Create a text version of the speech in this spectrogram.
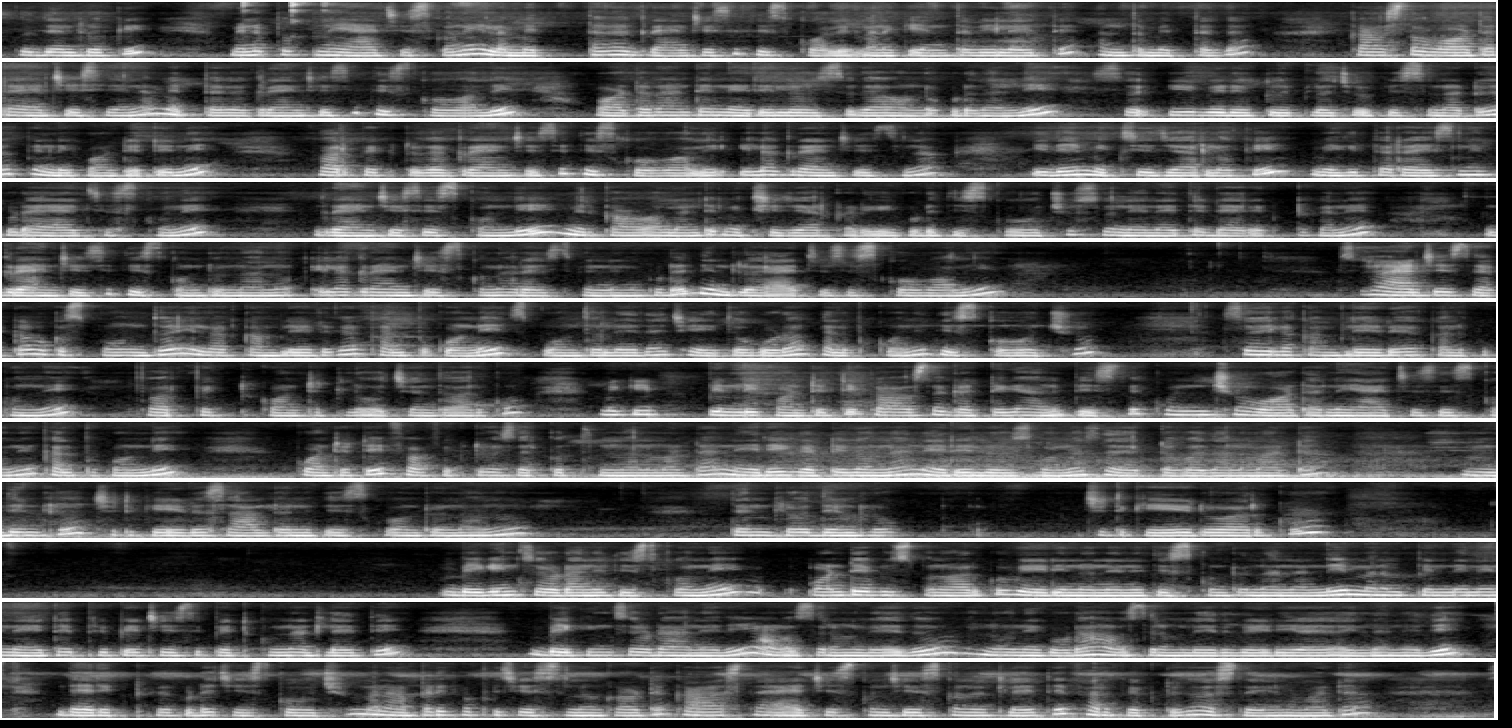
సో దీంట్లోకి మినపప్పుని యాడ్ చేసుకొని ఇలా మెత్తగా గ్రైండ్ చేసి తీసుకోవాలి. మనకి ఎంత వీలైతే అంత మెత్తగా కాస్త వాటర్ యాడ్ చేసి అయినా మెత్తగా గ్రైండ్ చేసి తీసుకోవాలి. వాటర్ అంటే నెరీ లూస్గా ఉండకూడదండి. సో ఈ వీడియో క్లిప్లో చూపిస్తున్నట్టుగా పిండి క్వాంటిటీని పర్ఫెక్ట్గా గ్రైండ్ చేసి తీసుకోవాలి. ఇలా గ్రైండ్ చేసిన ఇదే మిక్సీ జార్లోకి మిగతా రైస్ని కూడా యాడ్ చేసుకొని గ్రైండ్ చేసేసుకోండి. మీరు కావాలంటే మిక్సీ జార్ కడిగి కూడా తీసుకోవచ్చు. సో నేనైతే డైరెక్ట్గానే గ్రైండ్ చేసి తీసుకుంటున్నాను. ఇలా గ్రైండ్ చేసుకున్న రైస్ పిండిని కూడా దీంట్లో యాడ్ చేసేసుకోవాలి. యాడ్ చేశాక ఒక స్పూన్తో ఇలా కంప్లీట్గా కలుపుకోండి. స్పూన్తో లేదా చేయితో కూడా కలుపుకొని తీసుకోవచ్చు. సో ఇలా కంప్లీట్గా కలుపుకుని పర్ఫెక్ట్ క్వాంటిటీలో వచ్చేంత వరకు మీకు ఈ పిండి క్వాంటిటీ కాస్త గట్టిగా అనిపిస్తే కొంచెం వాటర్ని యాడ్ చేసేసుకొని కలుపుకోండి. క్వాంటిటీ పర్ఫెక్ట్గా సరిపోతుంది అనమాట నెరీ గట్టిగా ఉన్నా నెరీ లూజ్గా ఉన్నా సెలెక్ట్ అవ్వదు అనమాట దీంట్లో చిటికేడు సాల్ట్ని తీసుకుంటున్నాను. దీంట్లో దీంట్లో చిటికేడు వరకు బేకింగ్ సోడాని తీసుకొని వన్ టేబుల్ స్పూన్ వరకు వేడి నూనెని తీసుకుంటున్నానండి. మనం పిండిని నైటే ప్రిపేర్ చేసి పెట్టుకున్నట్లయితే బేకింగ్ సోడా అనేది అవసరం లేదు. నూనె కూడా అవసరం లేదు. వేడి ఆయిల్ అనేది డైరెక్ట్గా కూడా చేసుకోవచ్చు. మనం అప్పటికప్పుడు చేస్తున్నాం కాబట్టి కాస్త యాడ్ చేసుకొని చేసుకున్నట్లయితే పర్ఫెక్ట్గా వస్తాయి అన్నమాట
